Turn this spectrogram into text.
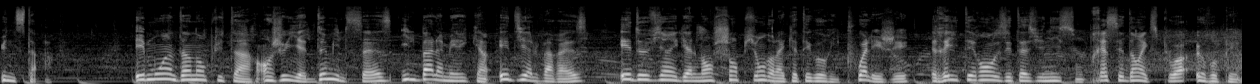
une star. Et moins d'un an plus tard, en juillet 2016, il bat l'Américain Eddie Alvarez et devient également champion dans la catégorie poids léger, réitérant aux États-Unis son précédent exploit européen.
